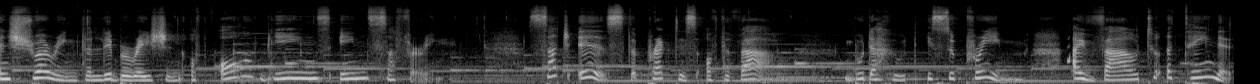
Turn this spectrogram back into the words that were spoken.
ensuring the liberation of all beings in suffering. Such is the practice of the vow. Buddhahood is supreme. I vow to attain it.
